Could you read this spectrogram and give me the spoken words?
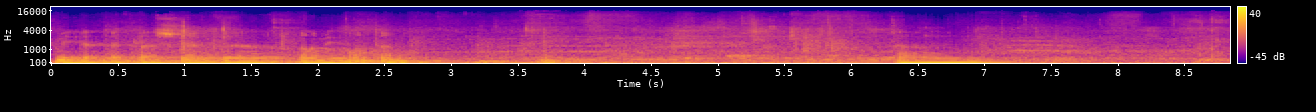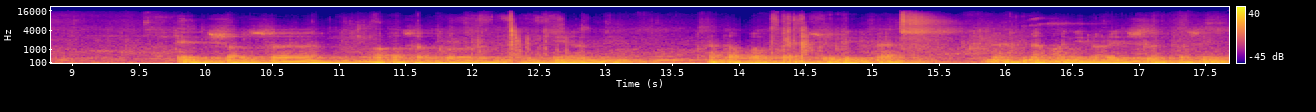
Méretek lesznek, valamit mondtam. És az, az akkor ilyen, hát abban fejeződik be, nem annyira részletezik.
